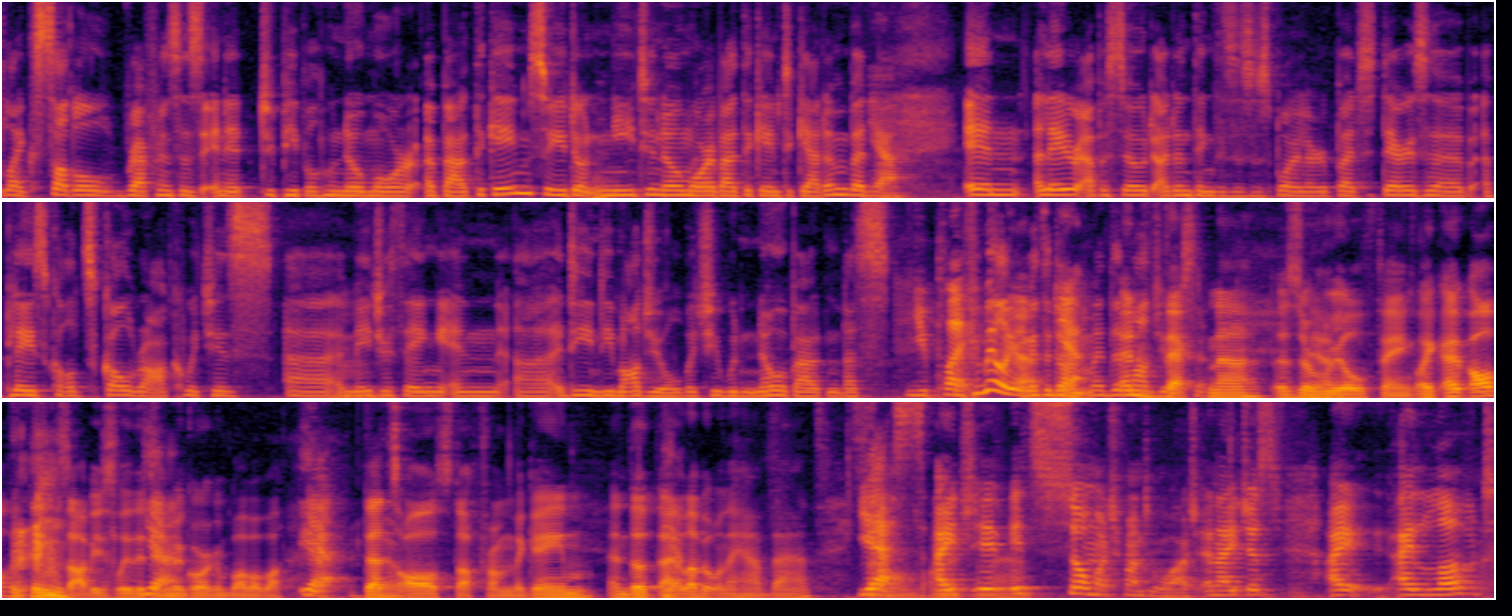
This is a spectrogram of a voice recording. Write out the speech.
like subtle references in it to people who know more about the game so you don't need to know more about the game to get them but Yeah. in a later episode i don't think this is a spoiler but there's a, a place called skull rock which is uh, a major thing in uh, a d&d module which you wouldn't know about unless You play. you're familiar Yeah. with the, dom- Yeah. the and module so- Vecna is a Yeah. real thing. Like all the things, obviously, the Yeah. Demogorgon, blah blah blah. Yeah. That's Yeah. all stuff from the game, and th- I love it when they have that. So Yes, I'll I, mention it, that. it's so much fun to watch, and I just I I loved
